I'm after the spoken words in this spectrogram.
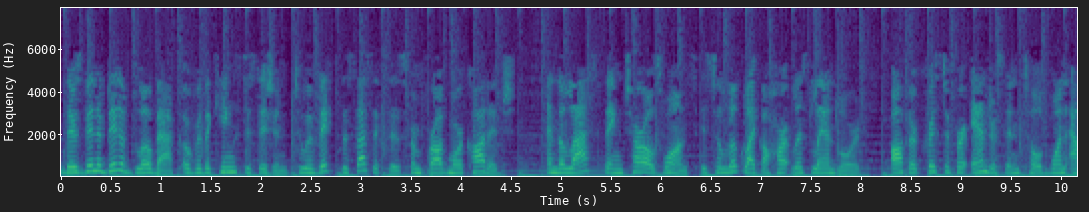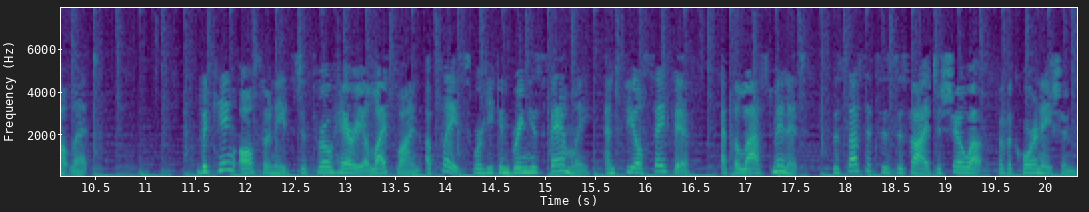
There's been a bit of blowback over the King's decision to evict the Sussexes from Frogmore Cottage, and the last thing Charles wants is to look like a heartless landlord, author Christopher Anderson told one outlet. The King also needs to throw Harry a lifeline, a place where he can bring his family and feel safe if, at the last minute, the Sussexes decide to show up for the coronation.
